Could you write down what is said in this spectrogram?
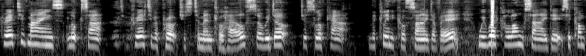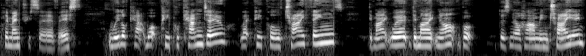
Creative Minds looks at creative approaches to mental health, so we don't just look at the clinical side of it, we work alongside it. It's a complementary service. We look at what people can do, let people try things. They might work, they might not, but there's no harm in trying.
